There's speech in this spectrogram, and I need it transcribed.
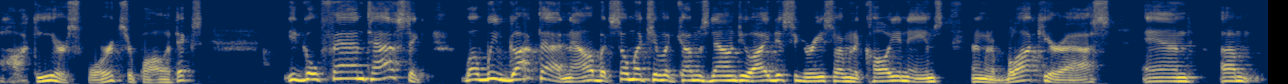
hockey or sports or politics. You'd go fantastic. Well, we've got that now, but so much of it comes down to I disagree, so I'm going to call you names and I'm going to block your ass. And um,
